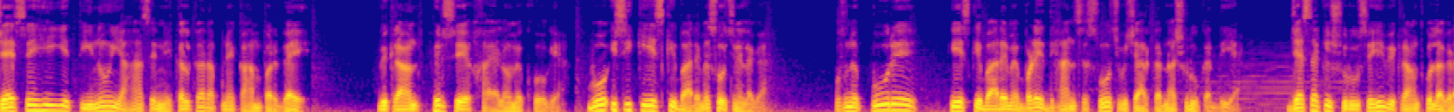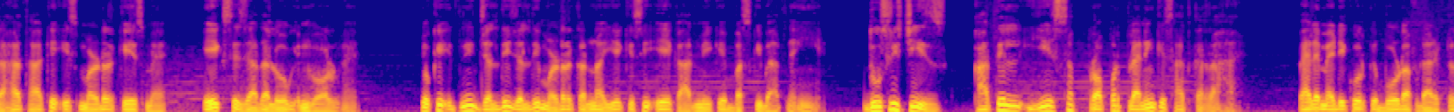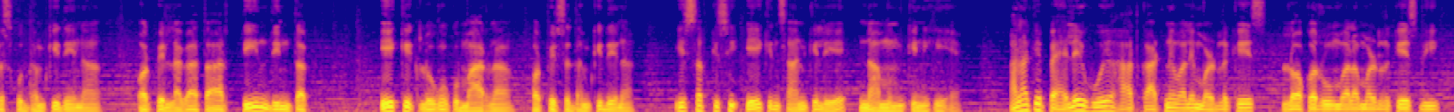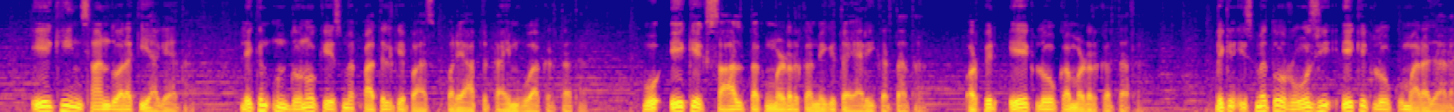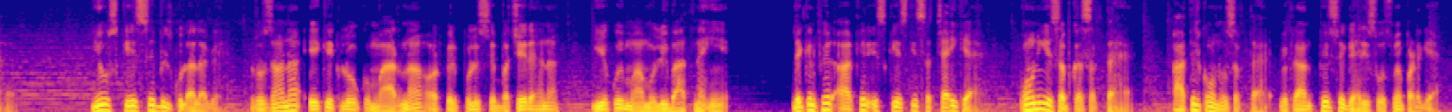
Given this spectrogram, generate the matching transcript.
जैसे ही ये तीनों यहाँ से निकलकर अपने काम पर गए, विक्रांत फिर से ख्यालों में खो गया। वो इसी केस के बारे में सोचने लगा। उसने पूरे केस के बारे में बड़े ध्यान से सोच विचार करना शुरू कर दिया। जैसा कि शुरू से ही विक्रांत को लग रहा था कि इस मर्डर केस में एक से ज़्यादा लोग इन्वॉल्व हैं, क्योंकि इतनी जल्दी जल्दी मर्डर करना ये किसी एक आदमी के बस की बात नहीं है। दूसरी चीज़, कातिल ये सब प्रॉपर प्लानिंग के साथ कर रहा है। पहले मेडिकोर के बोर्ड ऑफ़ डायरेक्टर्स को धमकी देना और फिर लगातार तीन दिन तक एक एक लोगों को मारना और फिर से धमकी देना, ये सब किसी एक इंसान के लिए नामुमकिन ही है। हालाँकि पहले हुए हाथ काटने वाले मर्डर केस, लॉकर रूम वाला मर्डर केस भी एक ही इंसान द्वारा किया गया था, लेकिन उन दोनों केस में कातिल के पास पर्याप्त टाइम हुआ करता था। वो एक एक साल तक मर्डर करने की तैयारी करता था और फिर एक लोग का मर्डर करता था। लेकिन इसमें तो रोज ही एक एक लोग को मारा जा रहा है। ये उस केस से बिल्कुल अलग है। रोज़ाना एक एक लोग को मारना और फिर पुलिस से बचे रहना, ये कोई मामूली बात नहीं है। लेकिन फिर आखिर इस केस की सच्चाई क्या है? कौन ये सब कर सकता है? आतिल कौन हो सकता है? विक्रांत फिर से गहरी सोच में पड़ गया।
